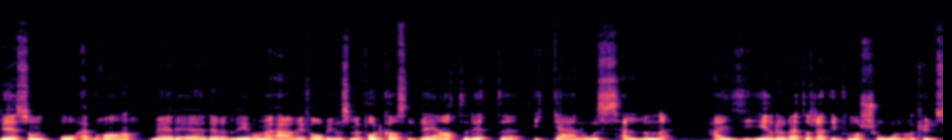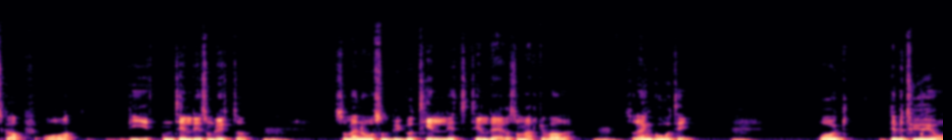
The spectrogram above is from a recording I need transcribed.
Det som òg er bra med det dere driver med her i forbindelse med podkasten, det er at dette ikke er noe selgende. Her gir du rett og slett informasjon og kunnskap og viten til de som lytter, som er noe som bygger tillit til dere som merkevare. Så det er en god ting. Og det betyr jo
